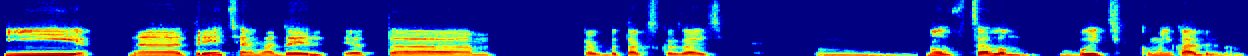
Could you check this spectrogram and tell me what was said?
И Э, третья модель – это, как бы так сказать, ну, в целом быть коммуникабельным.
